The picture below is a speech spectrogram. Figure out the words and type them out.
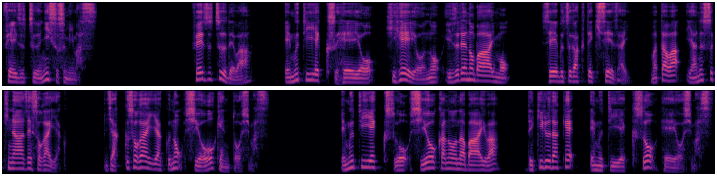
フェーズ2に進みます。フェーズ2では、MTX 併用、非併用のいずれの場合も、生物学的製剤、またはヤヌスキナーゼ阻害薬、ジャック阻害薬の使用を検討します。MTX を使用可能な場合は、できるだけ MTX を併用します。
